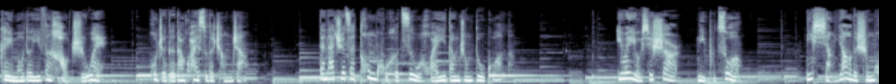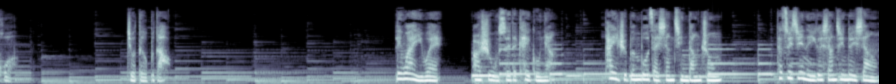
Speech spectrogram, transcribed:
可以谋得一份好职位，或者得到快速的成长。但他却在痛苦和自我怀疑当中度过了，因为有些事儿你不做，你想要的生活就得不到。另外一位，二十五岁的 K 姑娘，她一直奔波在相亲当中。她最近的一个相亲对象，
